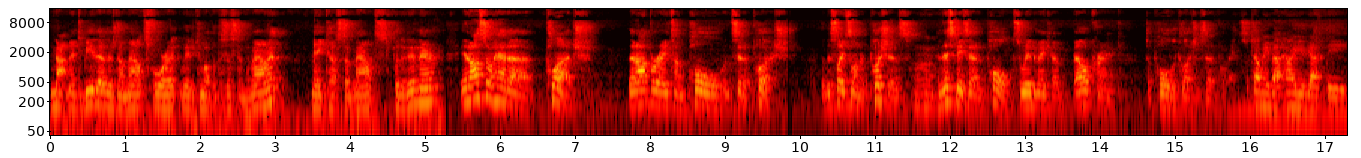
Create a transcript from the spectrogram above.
Not meant to be there. There's no mounts for it. We had to come up with a system to mount it, make custom mounts to put it in there. It also had a clutch that operates on pull instead of push. But this slave cylinder pushes. In this case, it had a pull, so we had to make a bell crank to pull the clutch instead of push. So tell me about how you got the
